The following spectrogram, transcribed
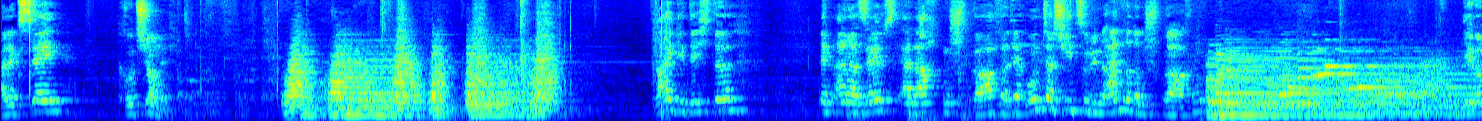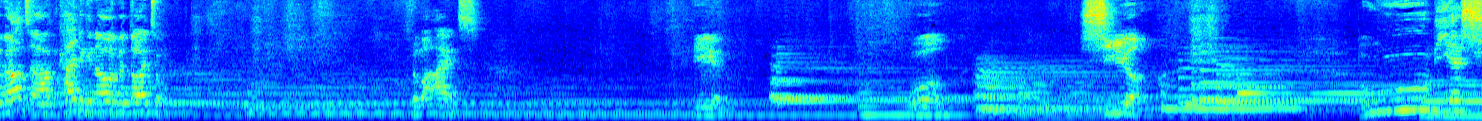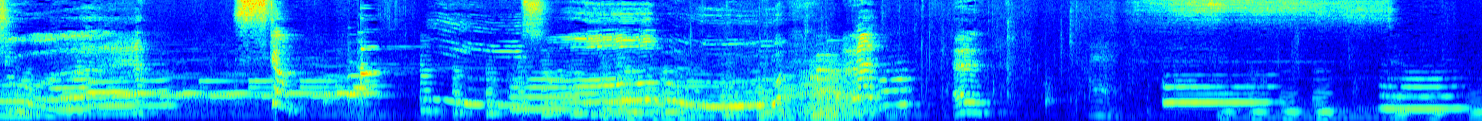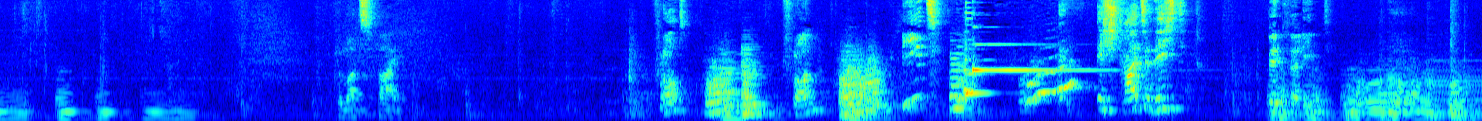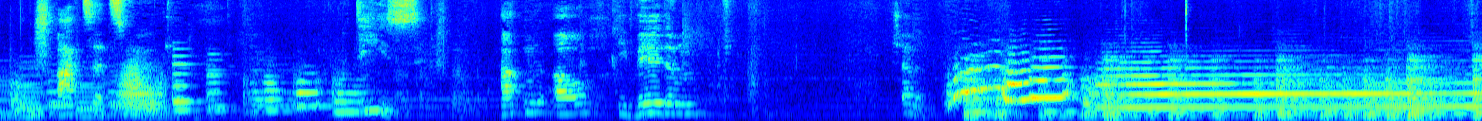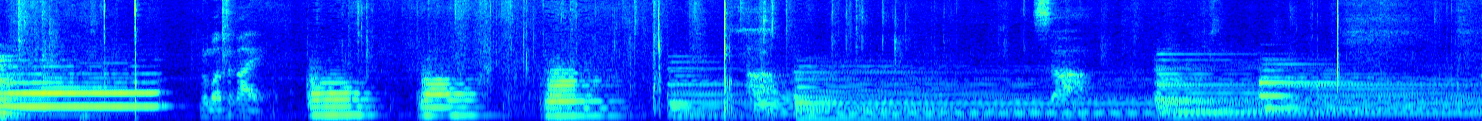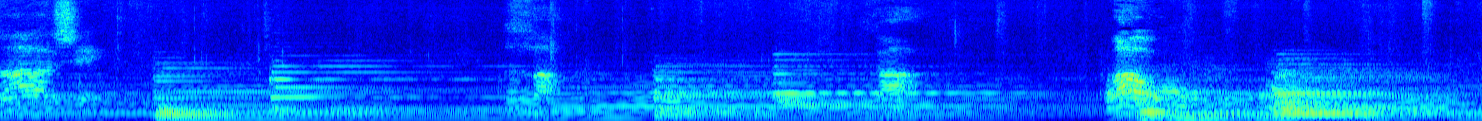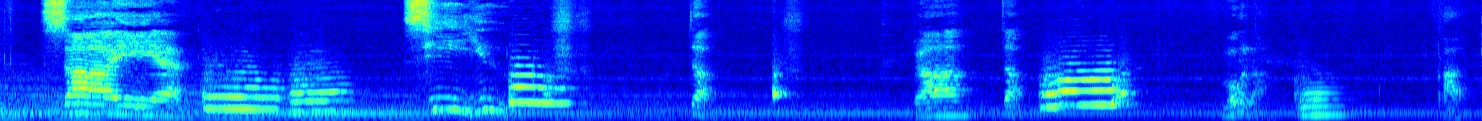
Alexei Krutschonich. Drei Gedichte in einer selbsterdachten Sprache. Der Unterschied zu den anderen Sprachen, ihre Wörter haben keine genaue Bedeutung. Nummer eins. Hier. Wohl. Schier. Ubieshur. Scum. So. Red. El. Nummer zwei. Front. Front. Beat. Ich streite nicht. Bin verliebt. Schwarze Zunge. Dies hatten auch die wilden Stämme. Nummer drei. A. Sa. Ha. Ra. Wow. Saie. See you. Da. Ra. Da. Mola. Al.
